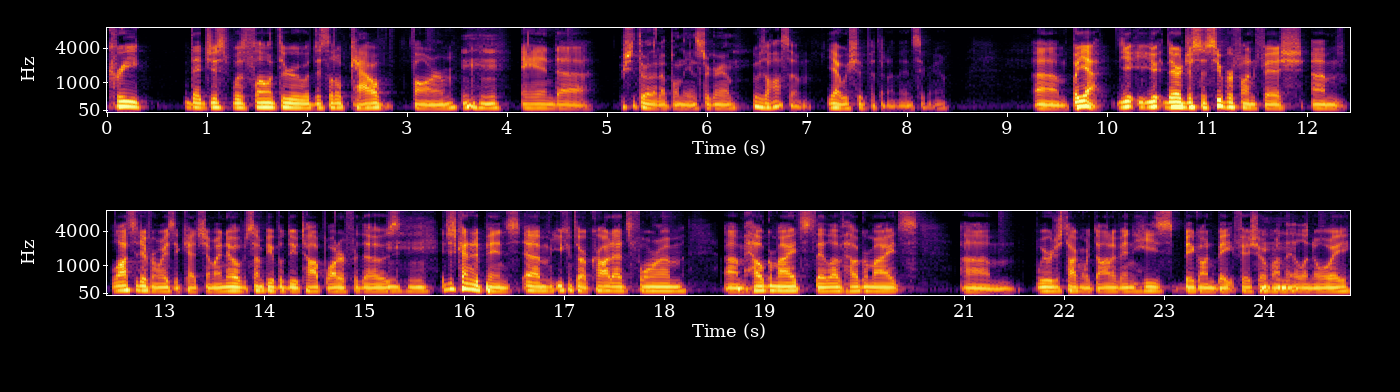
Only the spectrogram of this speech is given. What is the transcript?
creek that just was flowing through with this little cow farm, hmm and uh, We should throw that up on the Instagram. it was awesome. Yeah, we should put that on the Instagram. Um, but yeah, you, you, they're just a super fun fish. Um, lots of different ways to catch them. I know some people do top water for those. Mhm. It just kind of depends. Um, you can throw crawdads for them. Um, hellgrammites, they love hellgrammites. Um, we were just talking with Donovan. He's big on bait fish over on the Illinois.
